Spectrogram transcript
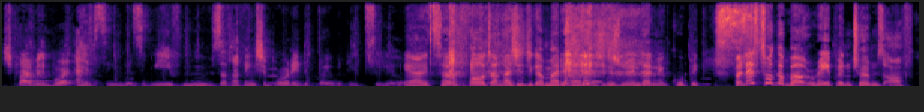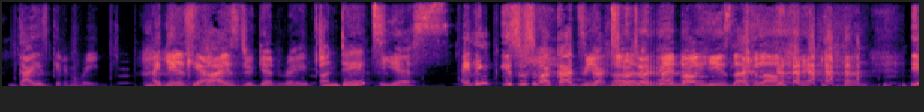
she probably brought, I've seen this weave moves. I think she brought it away with it. See Yeah, it's her fault. Anga achidya mari munhu achiti zvinoenda nekupi. But let's talk about rape in terms of guys getting raped. I think Yes, yeah. guys do get raped. On dates? Yes. I think isusu vakadzi ka Because I know he's like laughing. He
